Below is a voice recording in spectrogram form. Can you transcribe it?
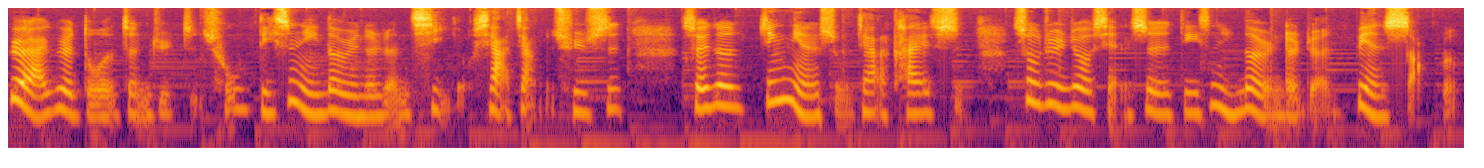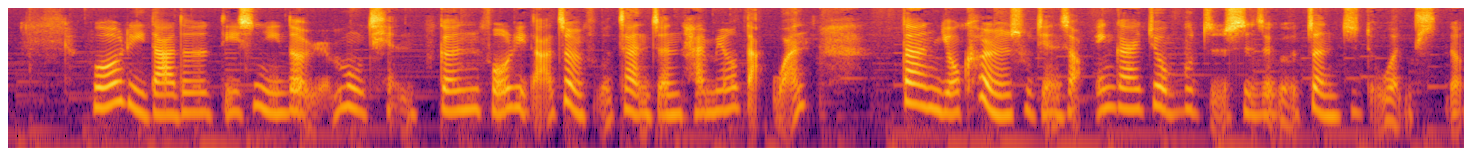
越来越多的证据指出，迪士尼乐园的人气有下降的趋势。随着今年暑假的开始，数据就显示迪士尼乐园的人变少了。佛罗里达的迪士尼乐园目前跟佛罗里达政府的战争还没有打完，但游客人数减少，应该就不只是这个政治的问题了。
